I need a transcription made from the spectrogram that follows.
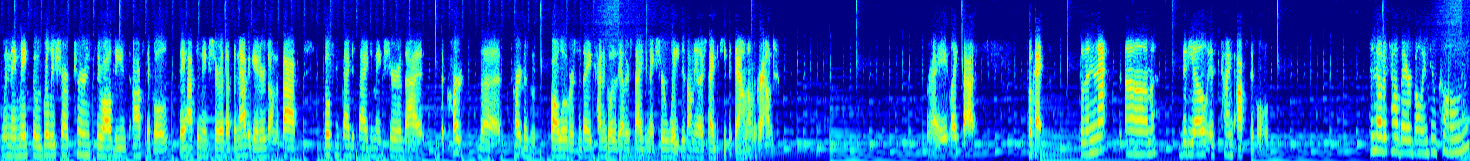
When they make those really sharp turns through all these obstacles, they have to make sure that the navigators on the back go from side to side to make sure that the cart the cart doesn't fall over. So they kind of go to the other side to make sure weight is on the other side to keep it down on the ground. Right, like that. Okay, so the next um, video is timed obstacles. And notice how they're going through cones.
